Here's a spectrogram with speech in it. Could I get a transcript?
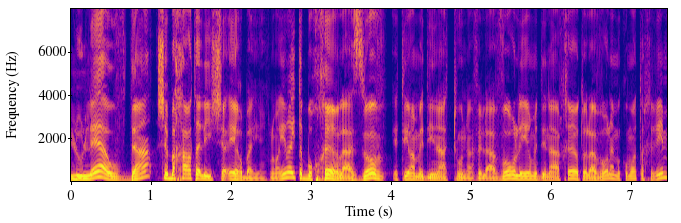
לולא העובדה שבחרת להישאר בעיר. כלומר, אם היית בוחר לעזוב את עיר המדינה אתונה ולעבור לעיר מדינה אחרת או לעבור למקומות אחרים,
